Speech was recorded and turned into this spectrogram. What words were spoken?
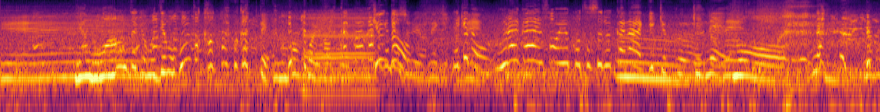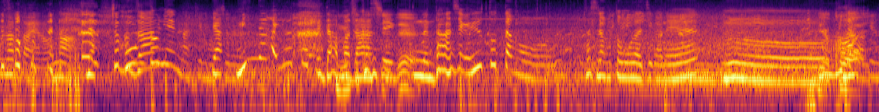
へー。いやもうあの時もでも本当かっこよかったよ。かっこいいかっこいいへーキュンキュンするよね。だけどね裏がそういうことするからうん。結局ねね。もうななくなったんやろな。ちょっと残念な気いやもする。みんなが言うとってやっぱ男性男性が言うとったもん私なんか友達がね。ううん。んいや怖い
